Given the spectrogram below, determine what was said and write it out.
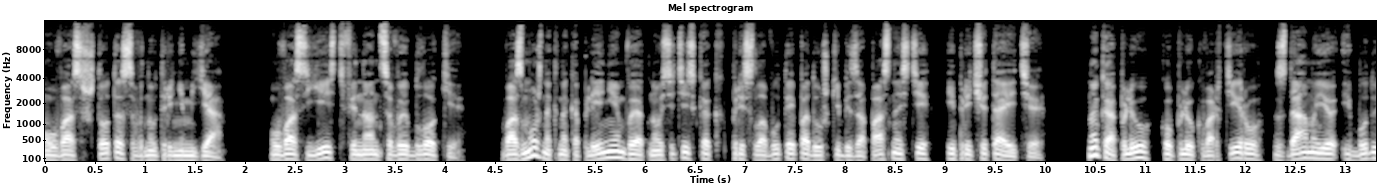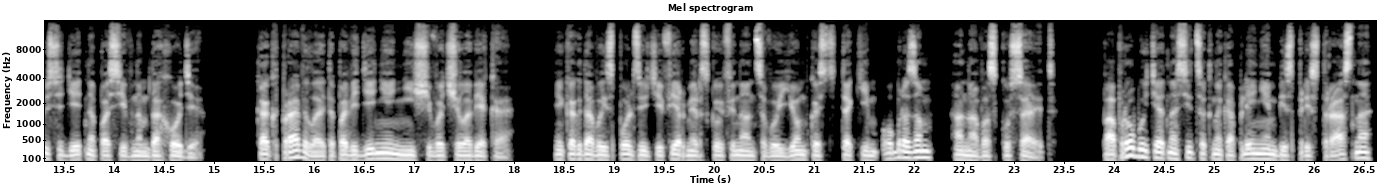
У вас что-то с внутренним «я». У вас есть финансовые блоки. Возможно, к накоплениям вы относитесь как к пресловутой подушке безопасности и причитаете «накоплю, куплю квартиру, сдам ее и буду сидеть на пассивном доходе». Как правило, это поведение нищего человека. И когда вы используете фермерскую финансовую емкость таким образом, она вас кусает. Попробуйте относиться к накоплениям беспристрастно,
